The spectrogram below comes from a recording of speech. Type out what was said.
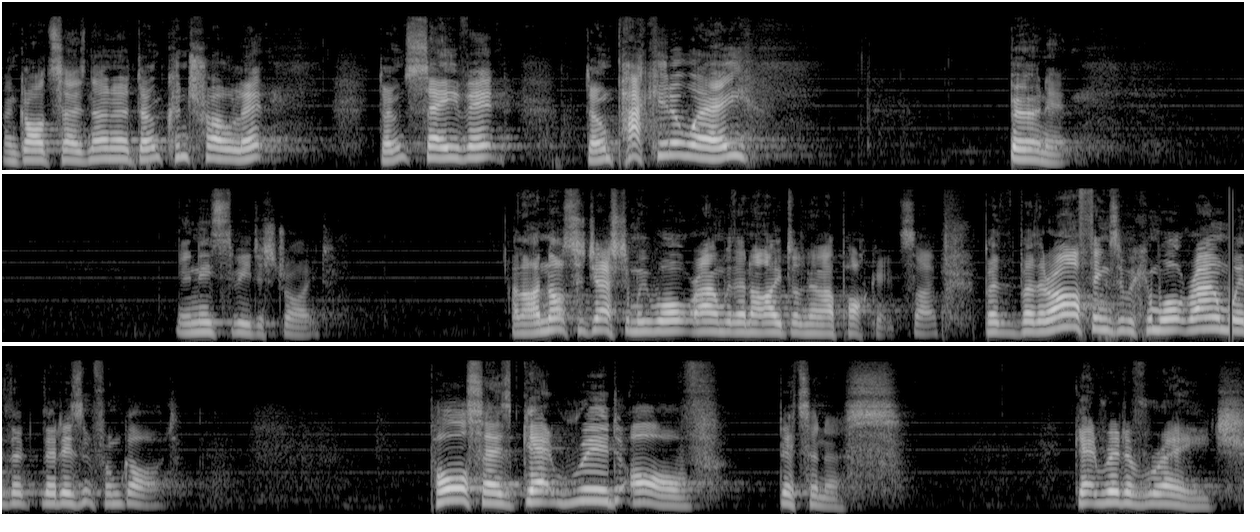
And God says, no, no, don't control it, don't save it, don't pack it away, burn it. It needs to be destroyed. And I'm not suggesting we walk around with an idol in our pockets, uh, but, but there are things that we can walk around with that, that isn't from God. Paul says, get rid of bitterness, get rid of rage,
